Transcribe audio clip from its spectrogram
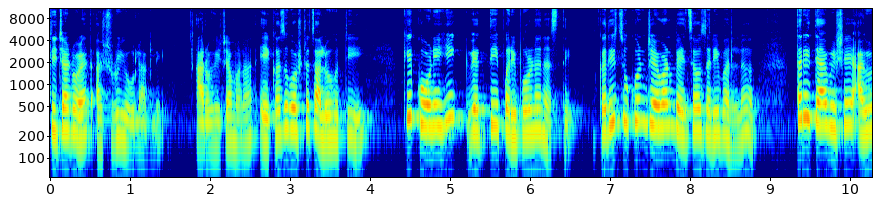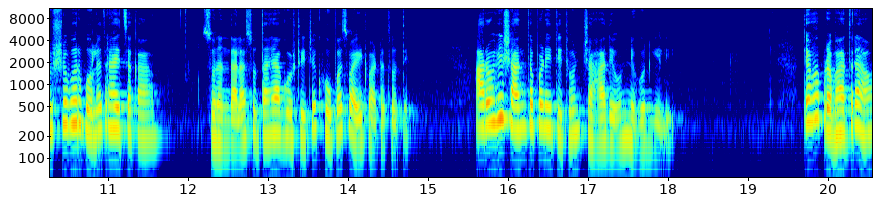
तिच्या डोळ्यात अश्रू येऊ लागले. आरोहीच्या मनात एकच गोष्ट चालू होती की कोणीही व्यक्ती परिपूर्ण नसते. कधी चुकून जेवण बेचव जरी बनलं तरी त्याविषयी आयुष्यभर बोलत राहायचं का? सुनंदाला सुद्धा ह्या गोष्टीचे खूपच वाईट वाटत होते. आरोही शांतपणे तिथून चहा देऊन निघून गेली. तेव्हा प्रभातराव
